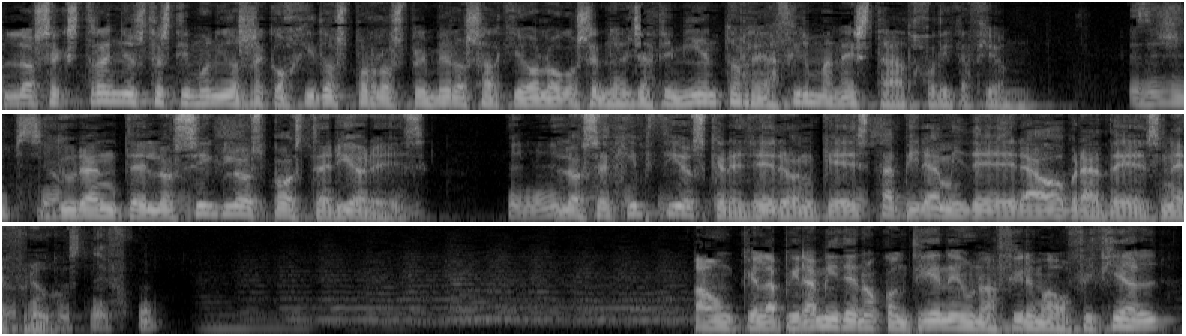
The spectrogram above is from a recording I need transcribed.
Los extraños testimonios recogidos por los primeros arqueólogos en el yacimiento reafirman esta adjudicación. Durante los siglos posteriores, los egipcios creyeron que esta pirámide era obra de Snefru. Aunque la pirámide no contiene una firma oficial,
